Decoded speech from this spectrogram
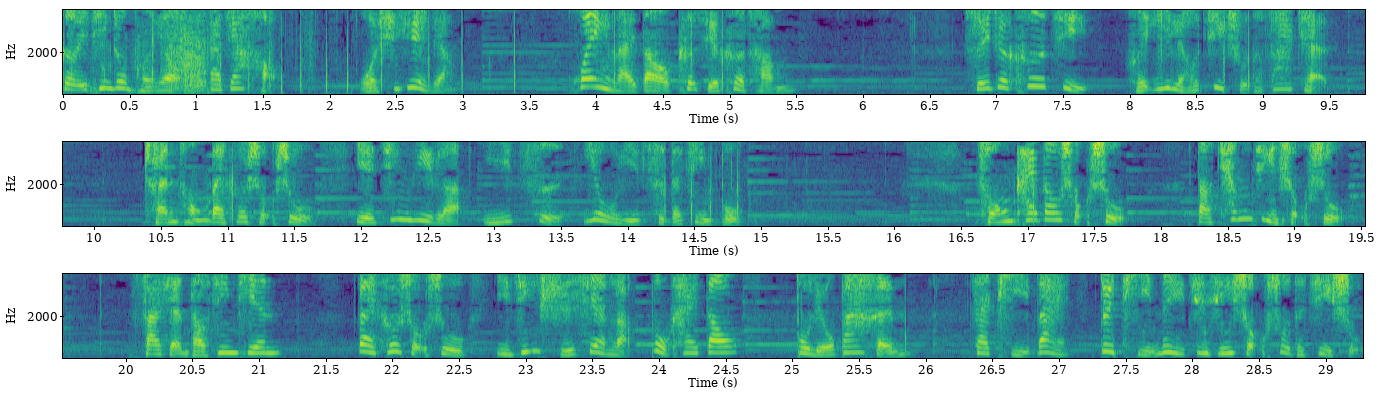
各位听众朋友，大家好，我是月亮，欢迎来到科学课堂。随着科技和医疗技术的发展，传统外科手术也经历了一次又一次的进步。从开刀手术到腔镜手术，发展到今天，外科手术已经实现了不开刀、不留疤痕，在体外对体内进行手术的技术。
